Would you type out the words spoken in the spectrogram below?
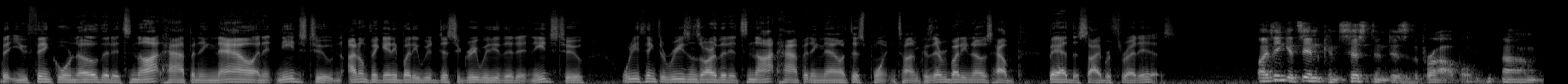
that you think or know that it's not happening now and it needs to. I don't think anybody would disagree with you that it needs to. What do you think the reasons are that it's not happening now at this point in time? Because everybody knows how bad the cyber threat is. I think it's inconsistent is the problem. Um,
